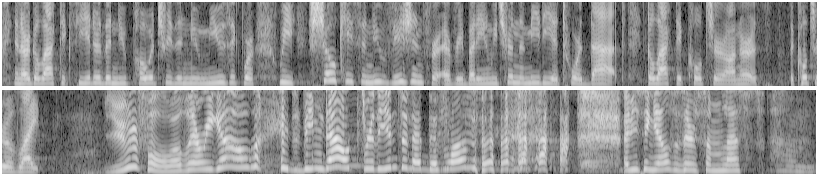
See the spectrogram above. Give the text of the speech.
In our galactic theater, the new poetry, the new music, where we showcase a new vision for everybody and we turn the media toward that galactic culture on Earth, the culture of light. Beautiful. Well, there we go. It's beamed out through the internet, this one. Anything else? Is there some last um,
